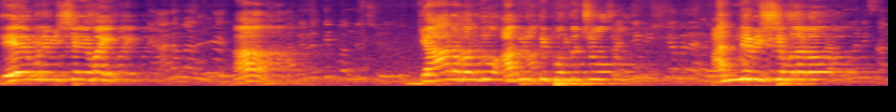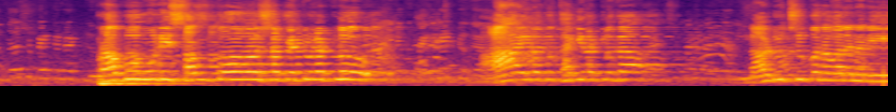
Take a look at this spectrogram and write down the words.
దేవుని విషయమై జ్ఞానమందు ఆ. అభివృద్ధి పొందుచు. జ్ఞానమందు అభివృద్ధి పొందుచు. అన్ని విషయములలో ప్రభువుని సంతోష పెట్టునట్లు ఆయనకు తగినట్లుగా నడుచుకొనవలెనని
